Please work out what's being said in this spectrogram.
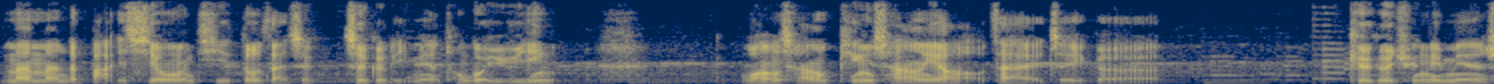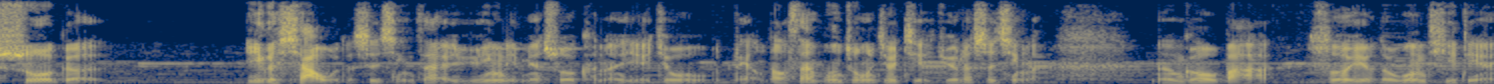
慢慢的把一些问题都在这这个里面通过语音。往常平常要在这个 QQ 群里面说个。一个下午的事情，在语音里面说，可能也就两到三分钟就解决了事情了，能够把所有的问题点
